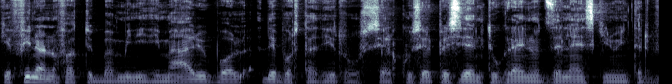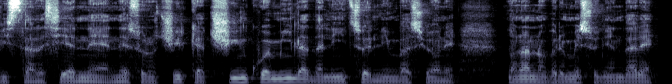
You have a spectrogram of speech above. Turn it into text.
Che fine hanno fatto i bambini di Mariupol deportati in Russia? Accusa il presidente ucraino Zelensky in un'intervista alla CNN. Sono circa 5.000 dall'inizio dell'invasione, non hanno permesso di andare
